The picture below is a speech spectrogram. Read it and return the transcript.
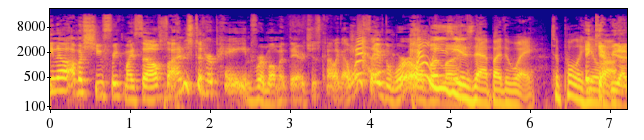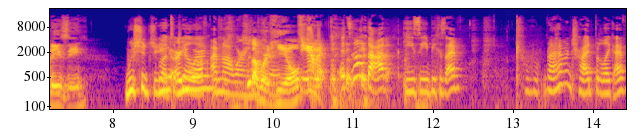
you know, I'm a shoe freak myself, so I understood her pain for a moment there. It's just kind of like, I want to save the world. How but easy like, is that, by the way, to pull a heel? It can't off? be that easy. We should. What, to are you peel off? wearing? I'm not wearing. She's not wearing heels. Damn it. It's not that easy because I've I haven't tried, but like I've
